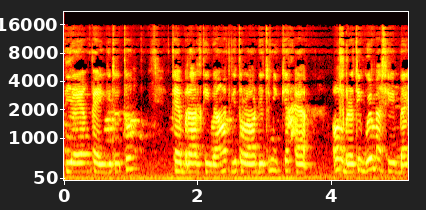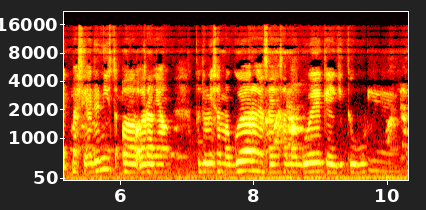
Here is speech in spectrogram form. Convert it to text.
dia yang kayak gitu tuh kayak berarti banget gitu loh. Dia tuh mikir kayak oh berarti gue masih baik masih ada nih uh, orang yang peduli sama gue orang yang sayang sama gue kayak gitu. Iya yeah,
